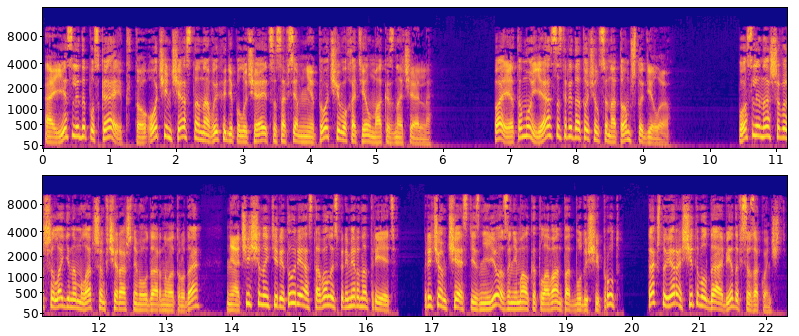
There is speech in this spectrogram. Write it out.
А если допускает, то очень часто на выходе получается совсем не то, чего хотел маг изначально. Поэтому я сосредоточился на том, что делаю. После нашего Шелагина-младшим вчерашнего ударного труда неочищенной территории оставалась примерно треть, причем часть из нее занимал котлован под будущий пруд, так что я рассчитывал до обеда все закончить.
